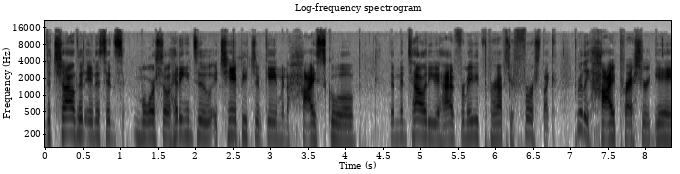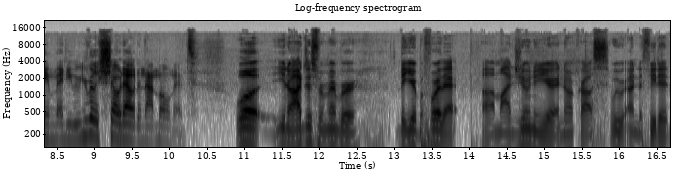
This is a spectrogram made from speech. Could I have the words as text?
the childhood innocence more so heading into a championship game in high school the mentality you had for maybe perhaps your first like really high pressure game and you, you really showed out in that moment. Well you know i just remember the year before that uh, my junior year at norcross we were undefeated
